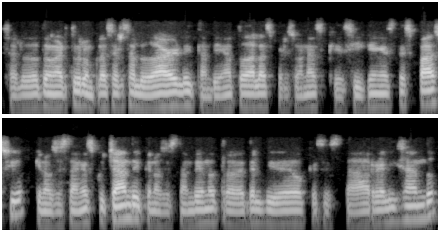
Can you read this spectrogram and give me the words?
Saludos, don Arturo, un placer saludarle y también a todas las personas que siguen este espacio, que nos están escuchando y que nos están viendo a través del video que se está realizando,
